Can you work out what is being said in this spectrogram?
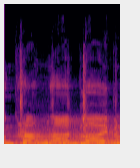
บางครั้งอาจกลาย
